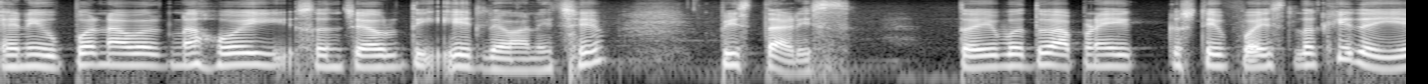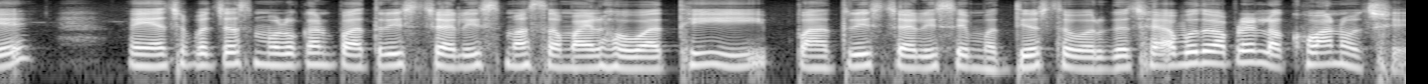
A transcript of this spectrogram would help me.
એની ઉપરના વર્ગના હોય સંચય આવૃત્તિ, એ જ લેવાની છે. પિસ્તાળીસ. તો એ બધું આપણે એક સ્ટેપ વાઇઝ લખી દઈએ. અહીંયા છે પચાસ અવલોકન પાંત્રીસ ચાલીસમાં સમાયેલ હોવાથી પાંત્રીસ ચાલીસ એ મધ્યસ્થ વર્ગ છે. આ બધું આપણે લખવાનું છે.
